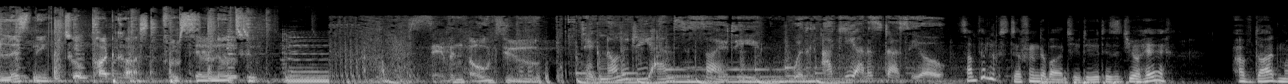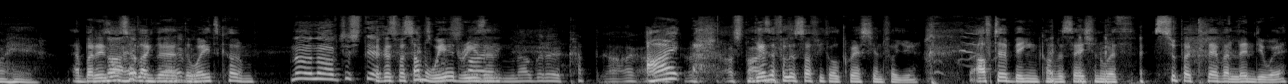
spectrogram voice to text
listening to a podcast from 702. 702. Technology and Society with Aki Anastasiou. Something looks different about you, dude. Is it your hair? I've dyed my hair. Uh, But it's No, also like the, the way it's combed. No, no, I've just uh, Because for some it's called weird reason- you know, I've got to cut. Uh, I, I, I style here's a philosophical question for you. After being in conversation with super clever Lindiwe,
